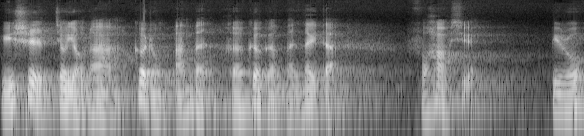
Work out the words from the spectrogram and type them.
于是就有了各种版本和各个门类的符号学，比如。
